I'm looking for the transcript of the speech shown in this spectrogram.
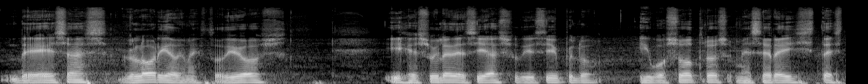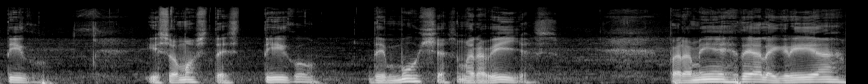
de esas glorias de nuestro Dios. Y Jesús le decía a su discípulo, y vosotros me seréis testigos. Y somos testigos de muchas maravillas. Para mí es de alegría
